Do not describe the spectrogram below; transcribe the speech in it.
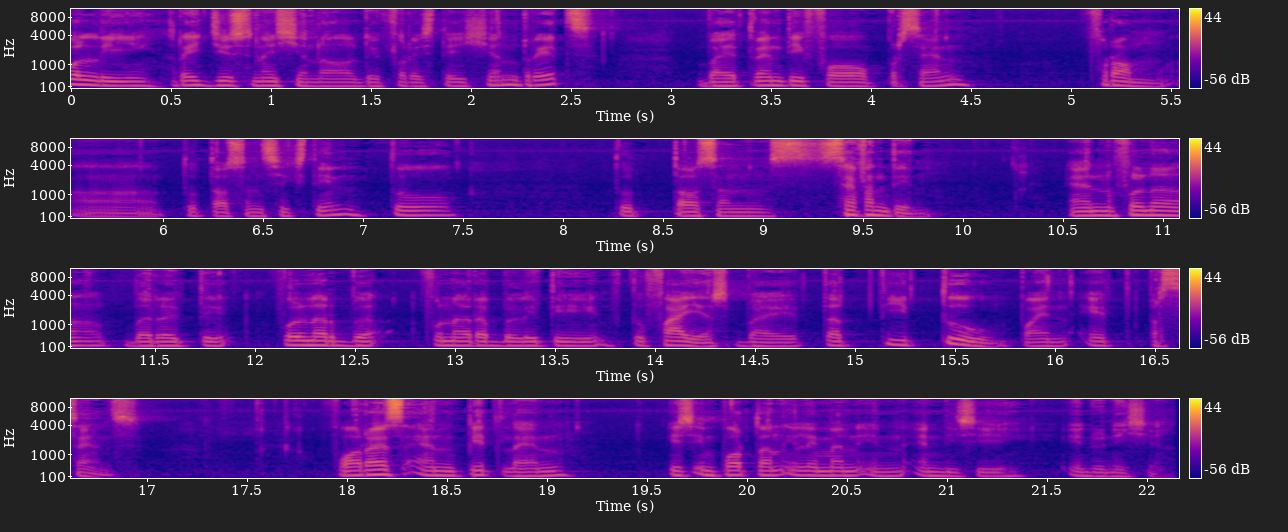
equally reduce national deforestation rates by 24% from uh, 2016 to 2017 and vulnerability, vulnerability to fires by 32.8%. Forest and peatland is important element in NDC Indonesia.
